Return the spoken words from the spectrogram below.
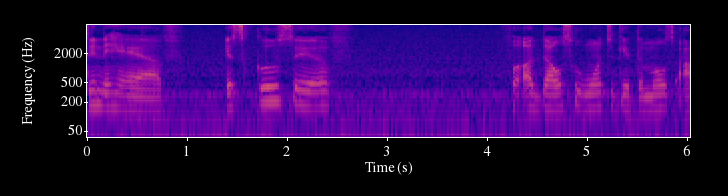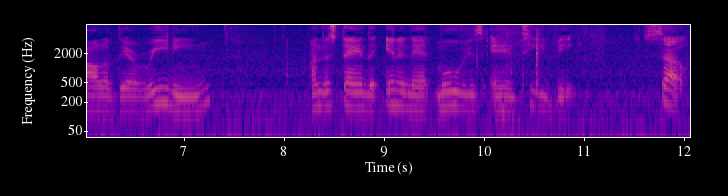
Then they have exclusive for adults who want to get the most out of their reading, understand the internet, movies, and TV. So,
